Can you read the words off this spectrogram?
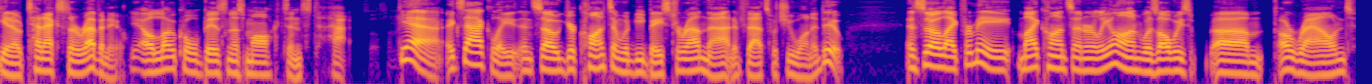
you know, 10x their revenue. Yeah, a local business marketing hack. Yeah, exactly. And so your content would be based around that if that's what you want to do. And so, like for me, my content early on was always um, around,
